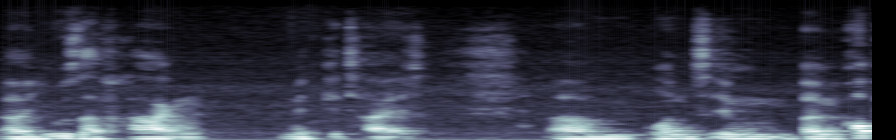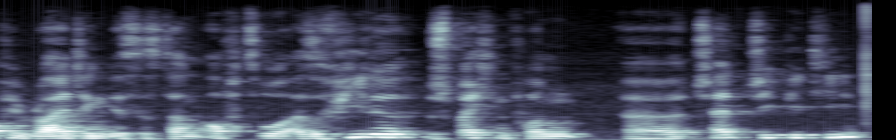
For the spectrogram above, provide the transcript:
äh, User-Fragen mitgeteilt. Ähm, und im, beim Copywriting ist es dann oft so, also viele sprechen von äh, ChatGPT,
